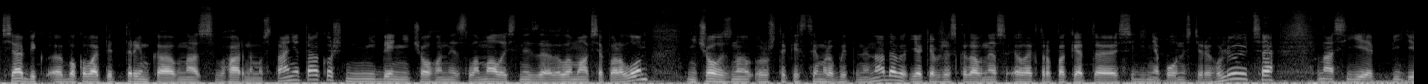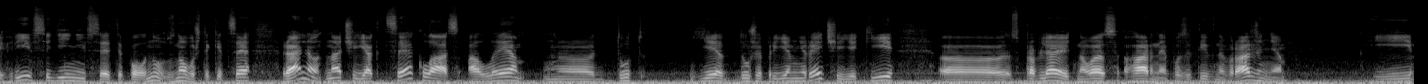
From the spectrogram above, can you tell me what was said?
Вся бік- е, підтримка в нас в гарному стані також. Ніде нічого не зламалось, не заламався поролон. Нічого знову ж таки з цим робити не треба. Як я вже сказав, у нас електропакет е, сидіння повністю регулюється. У нас є підігрів сидінь, все типу. Ну знову ж таки, це реально, наче як це клас, але е, тут є дуже приємні речі, які е, справляють на вас гарне позитивне враження, і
